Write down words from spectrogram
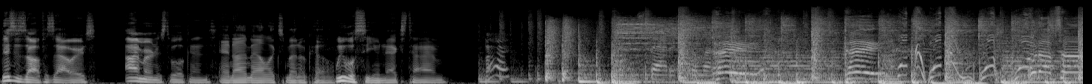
This is Office Hours. I'm Ernest Wilkins. And I'm Alex Menokel. We will see you next time. Bye. Hey, hey, what up, Tom?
